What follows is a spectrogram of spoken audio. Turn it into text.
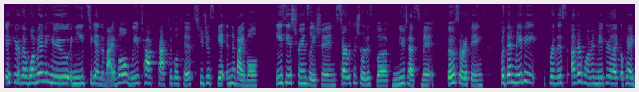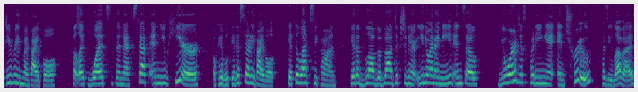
If you're the woman who needs to get in the Bible, we've talked practical tips to just get in the Bible, easiest translation, start with the shortest book, New Testament, those sort of things. But then maybe for this other woman, maybe you're like, okay, I do read my Bible but like what's the next step? And you hear, okay, well, get a study Bible, get the lexicons, get a blah, blah, blah dictionary. You know what I mean? And so you're just putting it in truth because you love us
